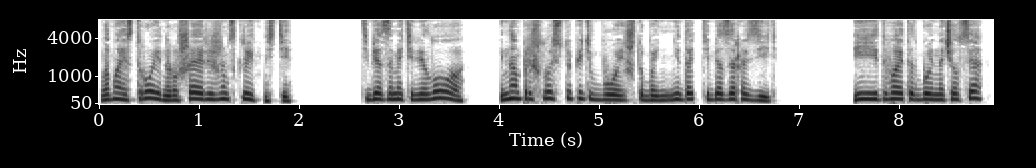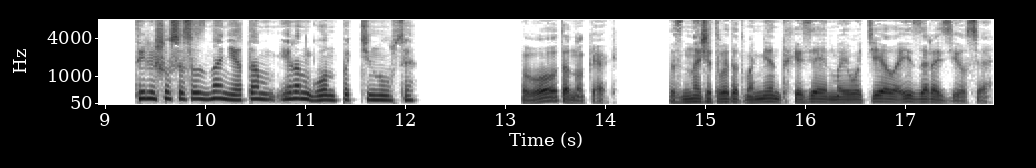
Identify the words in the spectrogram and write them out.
ломая строй и нарушая режим скрытности. Тебя заметили Лоа, и нам пришлось вступить в бой, чтобы не дать тебя заразить. И едва этот бой начался, ты лишился сознания, а там и Рангон подтянулся». Вот оно как. Значит, в этот момент хозяин моего тела и заразился.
